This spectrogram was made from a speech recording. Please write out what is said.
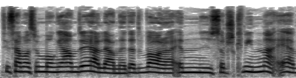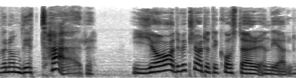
tillsammans med många andra i det här landet att vara en ny sorts kvinna även om det tär. Ja, det är väl klart att det kostar en del.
